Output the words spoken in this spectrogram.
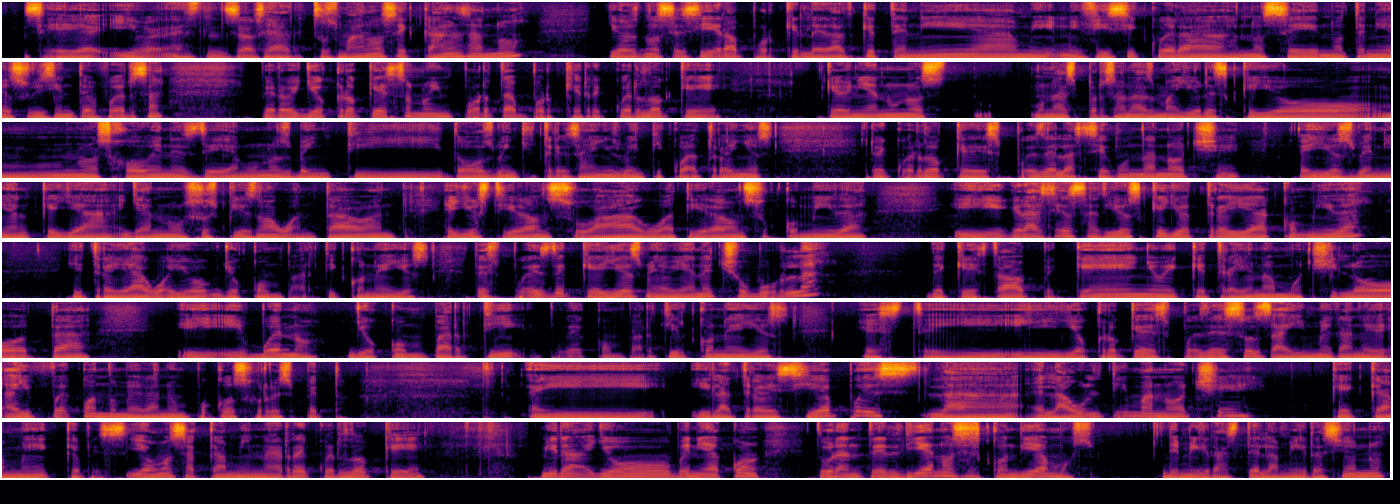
se iba, o sea, tus manos se cansan, ¿no? Yo no sé si era porque la edad que tenía, mi, mi, físico era, no sé, no tenía suficiente fuerza, pero yo creo que eso no importa porque recuerdo que, que venían unos, unas personas mayores que yo, unos jóvenes de unos 22, 23 años, 24 años. Recuerdo que después de la segunda noche, ellos venían que ya, ya no, sus pies no aguantaban, ellos tiraron su agua, tiraron su comida y gracias a Dios que yo traía comida y traía agua, yo, yo compartí con ellos. Después de que ellos me habían hecho burla de que estaba pequeño y que traía una mochilota y, bueno, yo compartí, pude compartir con ellos, este, y, yo creo que después de esos ahí me gané, ahí fue cuando me gané un poco su respeto. Y, y la travesía, pues la, la última noche que, que pues, íbamos a caminar, recuerdo que, mira, yo venía con, durante el día nos escondíamos de, migras, de la migración, ¿no?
